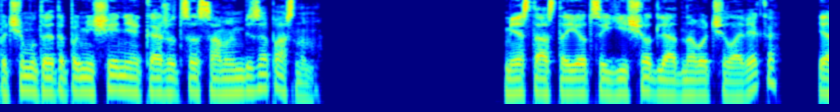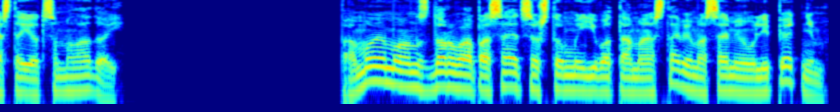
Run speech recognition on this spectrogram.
Почему-то это помещение кажется самым безопасным. Место остается еще для одного человека и остается молодой. По-моему, он здорово опасается, что мы его там и оставим, а сами улепетнем,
